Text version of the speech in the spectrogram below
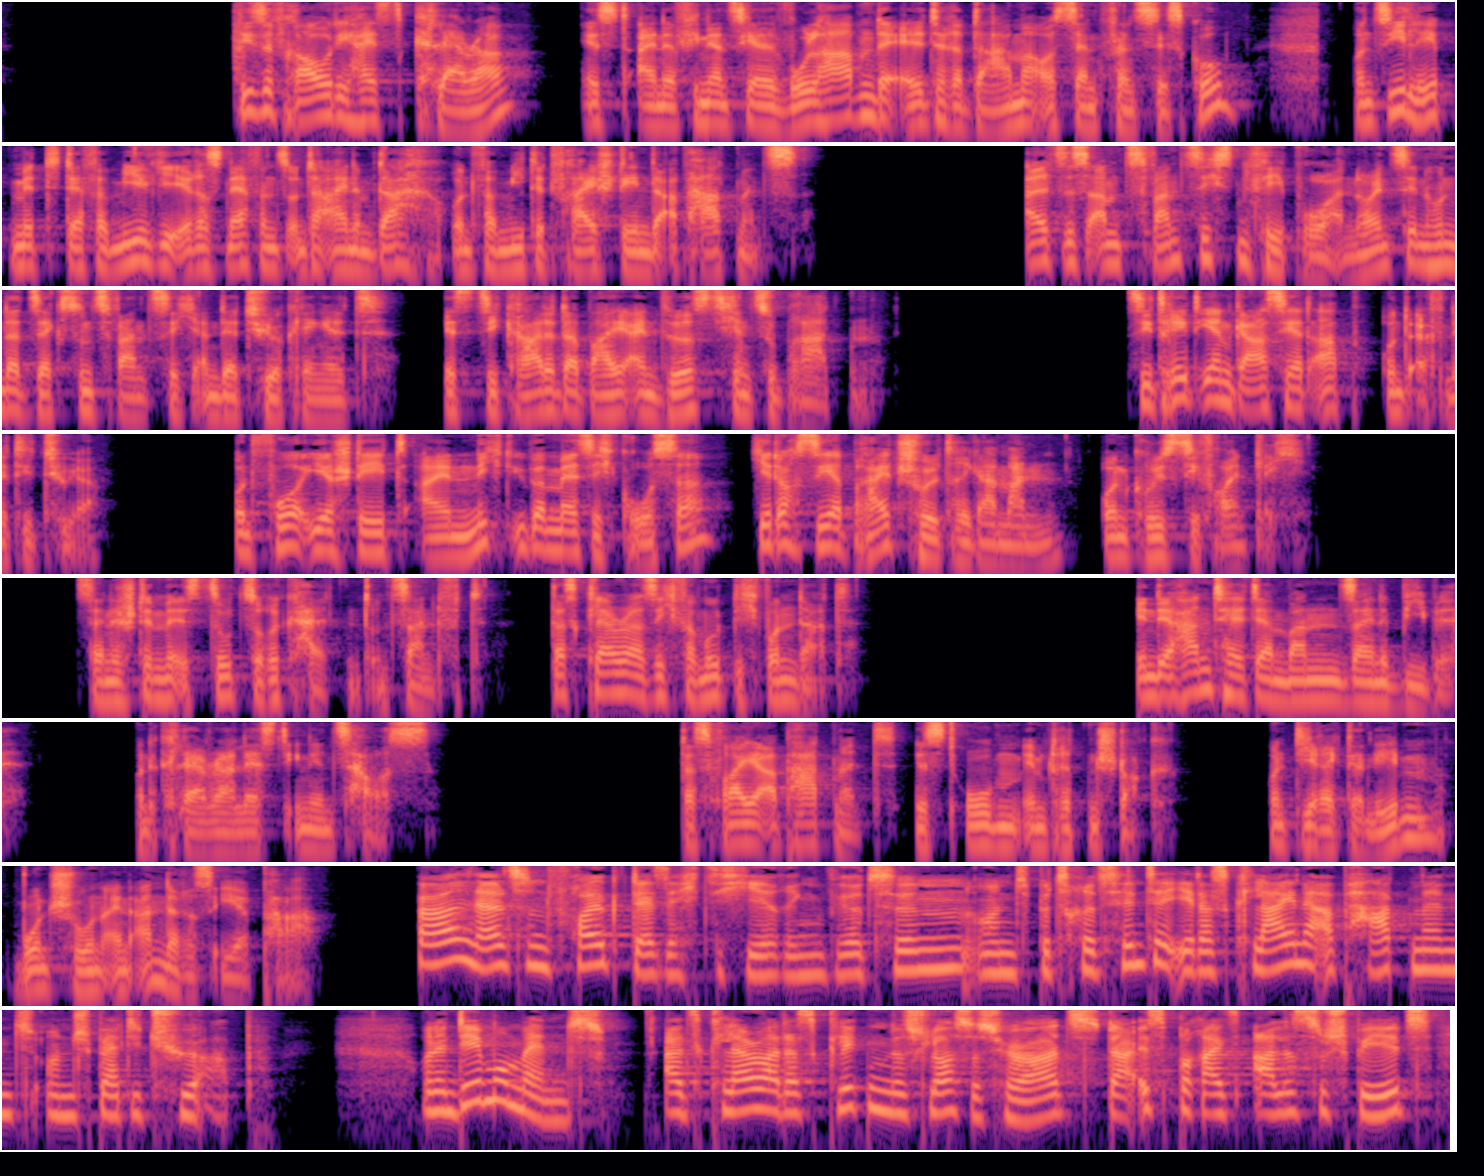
Diese Frau, die heißt Clara, ist eine finanziell wohlhabende ältere Dame aus San Francisco und sie lebt mit der Familie ihres Neffens unter einem Dach und vermietet freistehende Apartments. Als es am 20. Februar 1926 an der Tür klingelt, ist sie gerade dabei, ein Würstchen zu braten. Sie dreht ihren Gasherd ab und öffnet die Tür. Und vor ihr steht ein nicht übermäßig großer, jedoch sehr breitschultriger Mann und grüßt sie freundlich. Seine Stimme ist so zurückhaltend und sanft, dass Clara sich vermutlich wundert. In der Hand hält der Mann seine Bibel und Clara lässt ihn ins Haus. Das freie Apartment ist oben im dritten Stock und direkt daneben wohnt schon ein anderes Ehepaar. Earl Nelson folgt der 60-jährigen Wirtin und betritt hinter ihr das kleine Apartment und sperrt die Tür ab. Und in dem Moment, als Clara das Klicken des Schlosses hört, da ist bereits alles zu spät.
